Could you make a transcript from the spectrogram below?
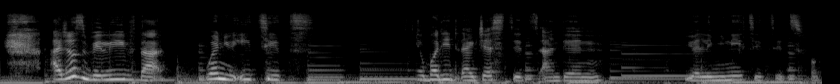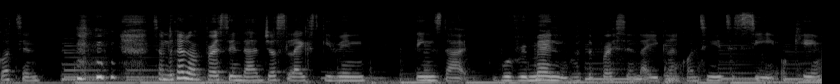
I just believe that when you eat it, your body digests it and then you eliminate it. It's forgotten. so I'm the kind of person that just likes giving things that will remain with the person that you can continue to see. Okay,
